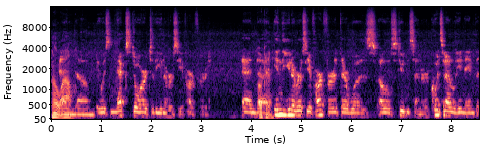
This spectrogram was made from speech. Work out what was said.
oh wow and um, it was next door to the University of Hartford. And uh, Okay. in the University of Hartford, there was a little student center, coincidentally named the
